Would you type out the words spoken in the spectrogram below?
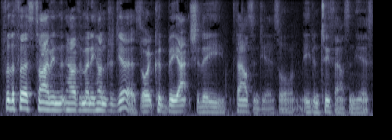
for the first time in however many hundred years, or it could be actually thousand years, or even two thousand years.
